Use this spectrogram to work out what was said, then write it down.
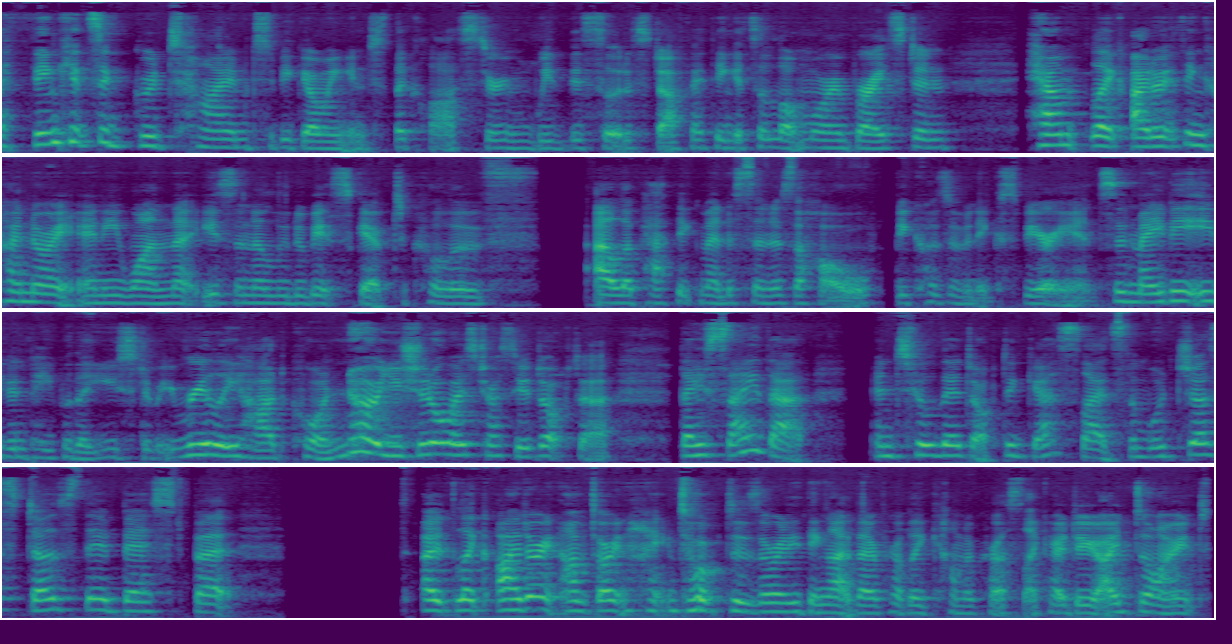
I think it's a good time to be going into the classroom with this sort of stuff. I think it's a lot more embraced and how like I don't think I know anyone that isn't a little bit skeptical of allopathic medicine as a whole because of an experience. And maybe even people that used to be really hardcore, no, you should always trust your doctor. They say that until their doctor gaslights them or just does their best, but I, like I don't I don't hate doctors or anything like that. I probably come across like I do. I don't.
